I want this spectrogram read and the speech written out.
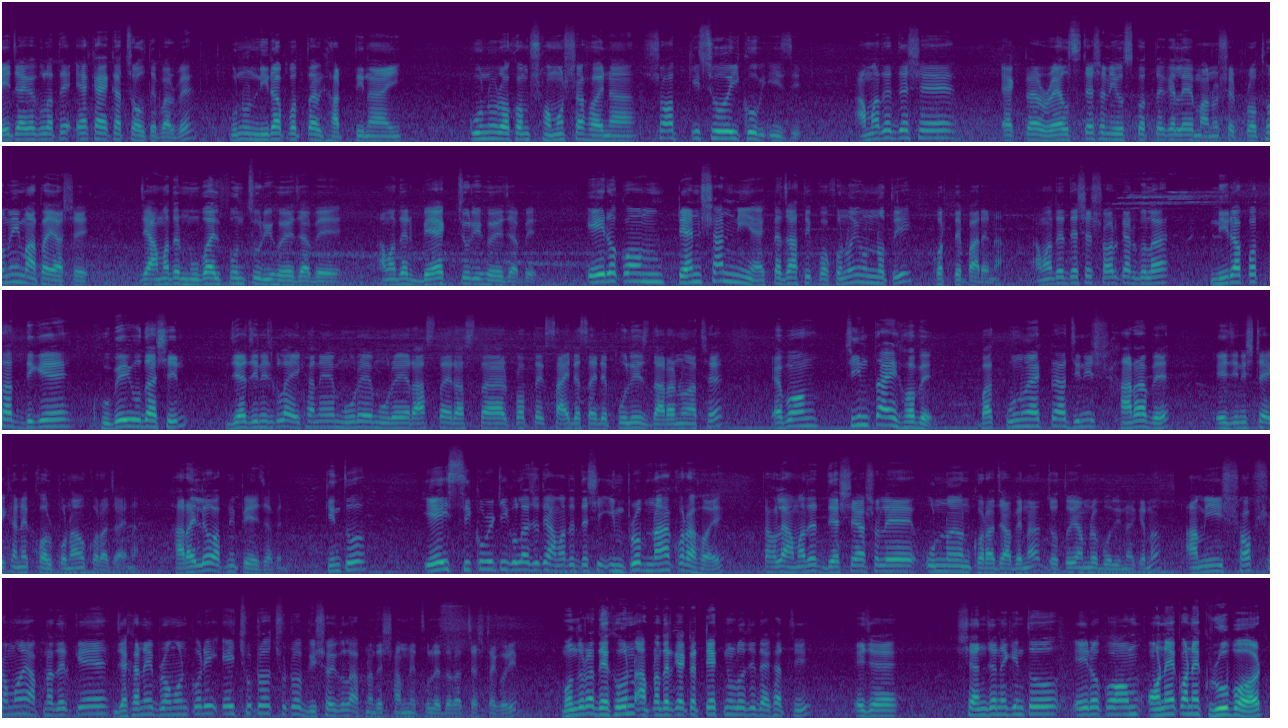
এই জায়গাগুলোতে একা একা চলতে পারবে। কোনো নিরাপত্তার ঘাটতি নাই, কোনো রকম সমস্যা হয় না সব কিছুই খুব ইজি আমাদের দেশে একটা রেল স্টেশন ইউজ করতে গেলে মানুষের প্রথমেই মাথায় আসে যে আমাদের মোবাইল ফোন চুরি হয়ে যাবে, আমাদের ব্যাগ চুরি হয়ে যাবে। এইরকম টেনশন নিয়ে একটা জাতি কখনোই উন্নতি করতে পারে না। আমাদের দেশের সরকারগুলা নিরাপত্তার দিকে খুবই উদাসীন। যে জিনিসগুলো এখানে মুড়ে মুড়ে, রাস্তায় রাস্তায়, প্রত্যেক সাইডে সাইডে পুলিশ দাঁড়ানো আছে এবং চিন্তায় হবে বা কোনো একটা জিনিস হারাবে, এই জিনিসটা এখানে কল্পনাও করা যায় না। হারাইলেও আপনি পেয়ে যাবেন। কিন্তু এই সিকিউরিটিগুলো যদি আমাদের দেশে ইমপ্রুভ না করা হয়, তাহলে আমাদের দেশে আসলে উন্নয়ন করা যাবে না, যতই আমরা বলি না কেন। আমি সব সময় আপনাদেরকে যেখানেই ভ্রমণ করি, এই ছোট ছোট বিষয়গুলো আপনাদের সামনে তুলে ধরার চেষ্টা করি। বন্ধুরা, দেখুন, আপনাদেরকে একটা টেকনোলজি দেখাচ্ছি। এই যে সেনজেনে কিন্তু এইরকম অনেক অনেক রোবট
